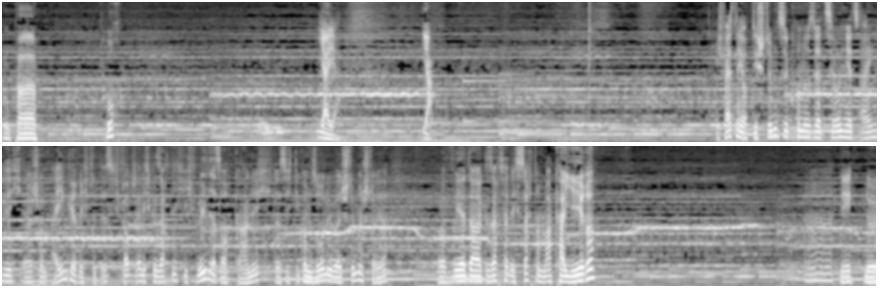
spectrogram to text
ein paar Huch. Ja, ja. Ja. Ich weiß nicht, ob die Stimmsynchronisation jetzt eigentlich äh, schon eingerichtet ist. Ich glaube es ehrlich gesagt nicht. Ich will das auch gar nicht, dass ich die Konsole über Stimme steuere. Aber wie er da gesagt hat, ich sag doch mal Karriere. Nee, nö.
